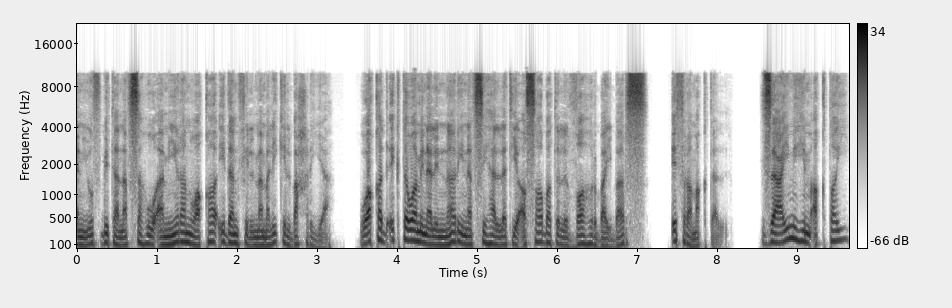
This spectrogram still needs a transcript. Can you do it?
أن يثبت نفسه أميرا وقائدا في المماليك البحرية. وقد اكتوى من النار نفسها التي أصابت للظاهر بيبرس إثر مقتل. زعيمهم أقطي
